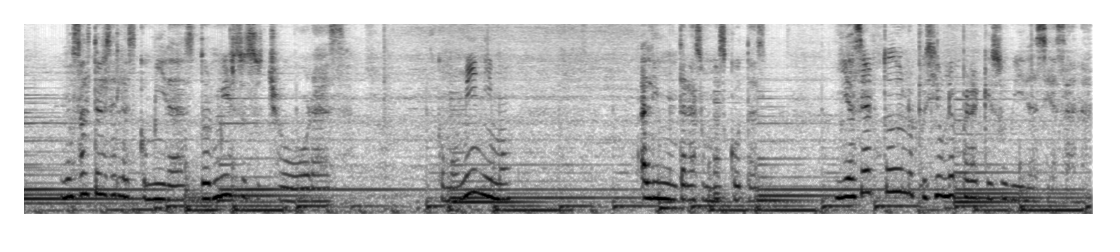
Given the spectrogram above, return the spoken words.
no saltarse las comidas, dormir sus ocho horas, como mínimo, alimentar a sus mascotas y hacer todo lo posible para que su vida sea sana.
